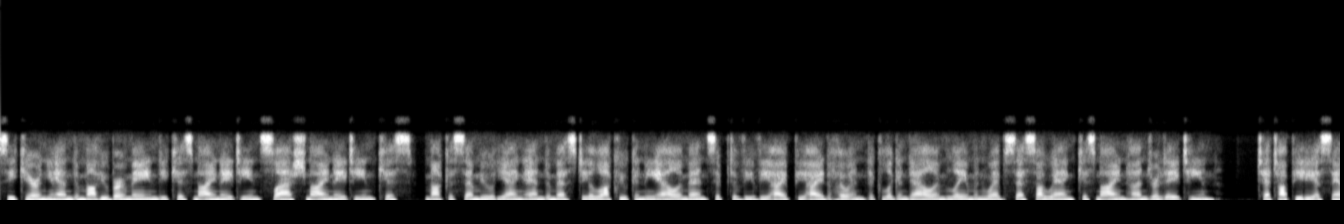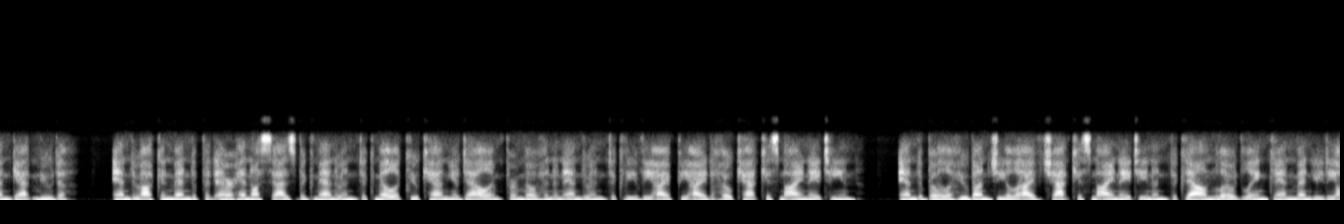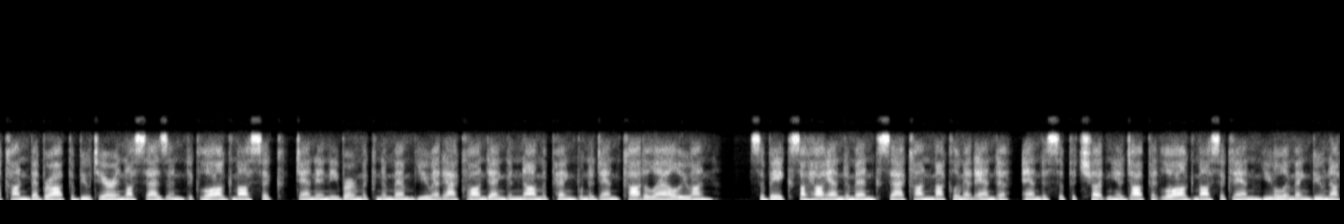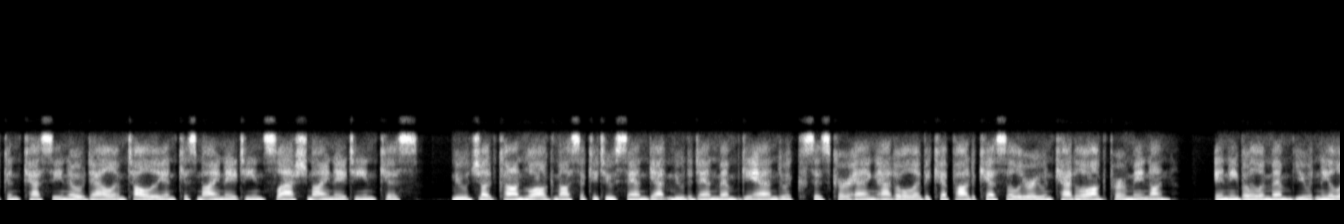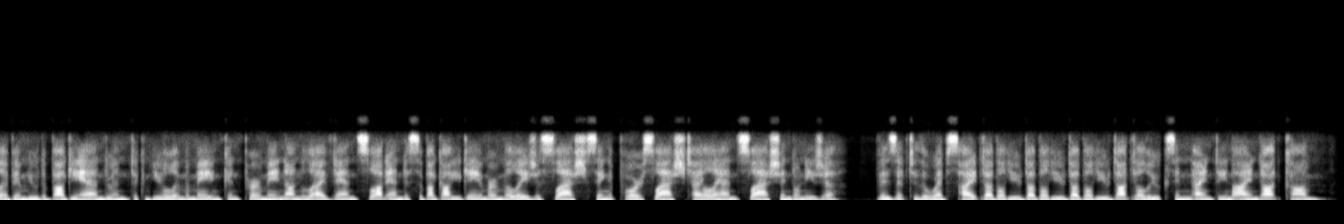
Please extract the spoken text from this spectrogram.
Sikaranya and Mahuber main kiss 918 slash 918 kiss Makasemu Yang and Mesti Lakukani Alaman Sipta VVIP Idaho and Diklagandalam Layman Web Sesawang kiss 918 Tetapiya Sangat Muda Andu akan mendapat arahan asas bagaimana untuk melakukannya dalam permohonan Andu untuk VVIP Idaho Cat Kiss 918 and Ebola Hubunji Live Chat Kiss 918 and download link and menyediakan beberapa butiran asas untuk log masuk dan ini bermakna membuat akondangan nama pengguna dan kata laluan. Sebaik saha anda mengsakan maklumat anda, anda sepacutnya dapat log masuk dan mula menggunakan casino dalam talian Kiss 918 slash 918 Kiss. Mujudkan log masuk itu sangat mudah dan membantu sekarang atau lebih kepada keseluruhan katalog permainan. Ini bola membuat lebih mudah bagi anda untuk mula memainkan permainan live dan slot anda sebagai gamer Malaysia slash Singapore slash Thailand slash Indonesia. Visit to the website www.dluxewin99.com.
